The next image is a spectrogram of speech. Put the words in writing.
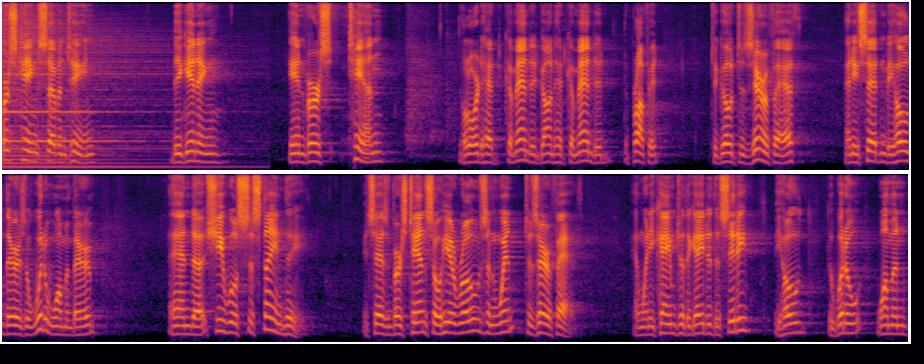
First Kings 17, beginning in verse 10, the Lord had commanded, God had commanded the prophet to go to Zarephath, and he said, And behold, there is a widow woman there, and uh, she will sustain thee. It says in verse 10 So he arose and went to Zarephath. And when he came to the gate of the city, behold, the widow woman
